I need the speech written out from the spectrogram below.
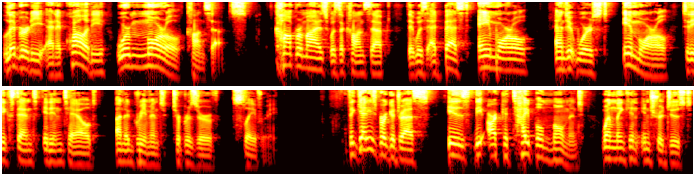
Liberty and equality were moral concepts. Compromise was a concept that was at best amoral and at worst immoral to the extent it entailed an agreement to preserve slavery. The Gettysburg Address is the archetypal moment when Lincoln introduced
